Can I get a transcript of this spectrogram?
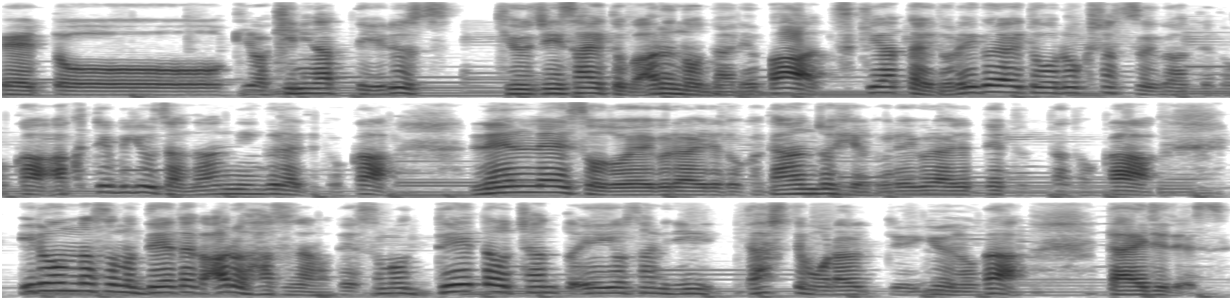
えっ、ー、と、気になっている求人サイトがあるのであれば、月あたりどれぐらい登録者数があってとか、アクティブユーザー何人ぐらいでとか、年齢層どれぐらいでとか、男女比はどれぐらいで出たとか、いろんなそのデータがあるはずなので、そのデータをちゃんと営業さんに出してもらうっていうのが大事です。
